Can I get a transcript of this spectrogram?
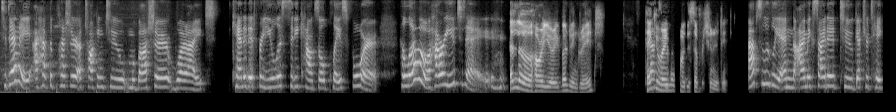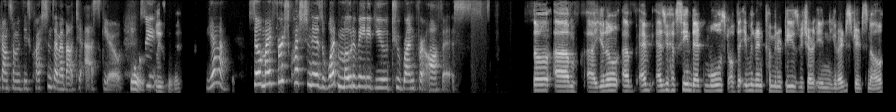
Today, I have the pleasure of talking to Mubashir Waraich, candidate for Euless City Council, Place 4. Hello, how are you today? Hello, how are you, Ariba? Doing great. Thank That's you very much for this opportunity. Absolutely, and I'm excited to get your take on some of these questions I'm about to ask you. Sure, so you, please go ahead. Yeah. So, my first question is what motivated you to run for office? So, um, uh, you know, uh, as you have seen that most of the immigrant communities which are in United States now,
